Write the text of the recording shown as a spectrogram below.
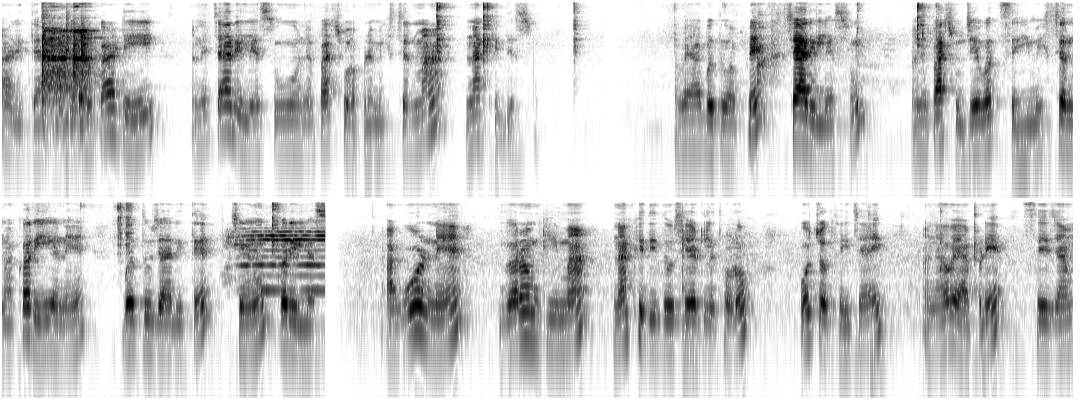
આ રીતે આપણે બધું કાઢી અને ચારી લેશું અને પાછું આપણે મિક્સચરમાં નાખી દેશું. હવે આ બધું આપણે ચારી લેશું અને પાછું જે વધશે એ મિક્સચરમાં કરી અને બધું જ આ રીતે ઝીણું કરી લેશું. આ ગોળને ગરમ ઘીમાં નાખી દીધો છે એટલે થોડો ઓછો થઈ જાય અને હવે આપણે સેજ આમ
